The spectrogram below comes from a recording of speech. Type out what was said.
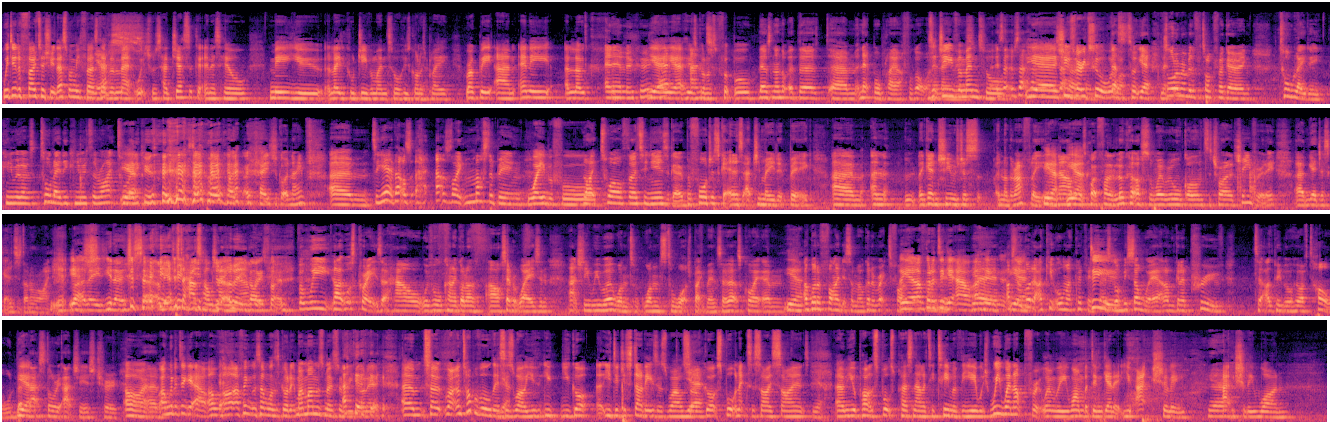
we did a photo shoot. That's when we first Yes. ever met, which was had Jessica Ennis Hill, me, you, a lady called Geva Mentor, who's gone on to play rugby, and any Alok. Eni Aluko, Yeah, yeah, who's and gone to football. There was another the um, netball player. I forgot what Was her it is. Mentor? Is that, was that her? Yeah, that she was her, very tall, That's tall, yeah. So all I remember the photographer going, "Tall lady, can you move over? Tall lady, can you move to the right? Tall Yeah. lady, can you?" so we like, okay, she's got a name. Um, so yeah, that was that was like must have been Way before. like 12, 13 years ago, before Jessica Ennis actually made it big. Um, and again, she was just another athlete. Yeah, and now yeah. it's quite fun to look at us and where we've all gone on to try and achieve, really. Um, yeah, Jessica Ennis has done all right. Yeah, but, yeah, I mean, you know, just I mean, just a household do you know name I mean? now, but Like, it's. But we, like, what's great is that how we've all kind of gone our, our separate ways, and actually we were one to, ones to watch back then, so that's quite. Um, Yeah. I've got to find it somewhere. I've got to rectify. Oh, yeah, I've got to dig it out. Yeah, I think- I've still got it. I keep all my clippings. Do so It's you? got to be somewhere, and I'm going to prove to other people who I've told that Yeah. that story actually is true. Oh. Um, I'm going to dig it out. I'll, I'll, I think that someone's got it. My mum's most probably got it. Um, so, right on top of all this Yeah. as well, you you you got uh, you did your studies as well. So Yeah. I've got sport and exercise science. Yeah. Um, you were part of the sports personality team of the year, which we went up for it when we won but didn't get it. You actually Yeah. actually won.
